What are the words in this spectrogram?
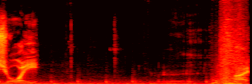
enough. Oh joy. Hi.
